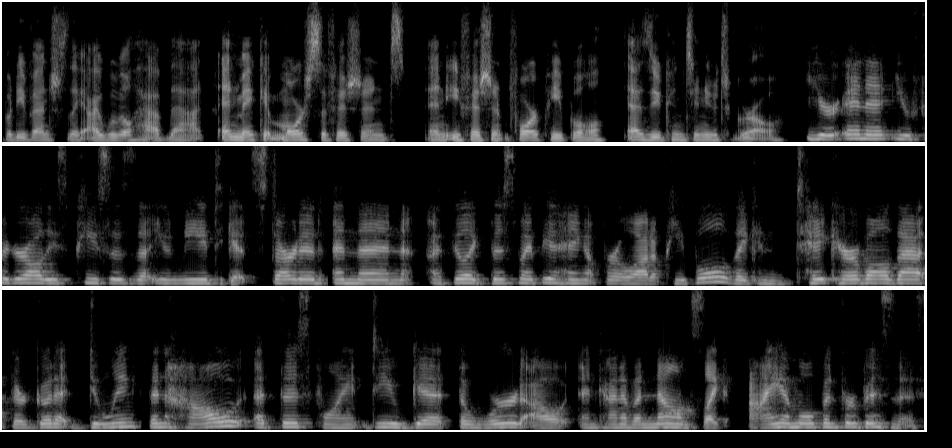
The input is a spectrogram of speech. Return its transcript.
but eventually I will have that and make it more sufficient and efficient for people as you continue to grow you're in it, you figure all these pieces that you need to get started. And then I feel like this might be a hangup for a lot of people. They can take care of all that, they're good at doing. Then, how at this point do you get the word out and kind of announce, like, I am open for business?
